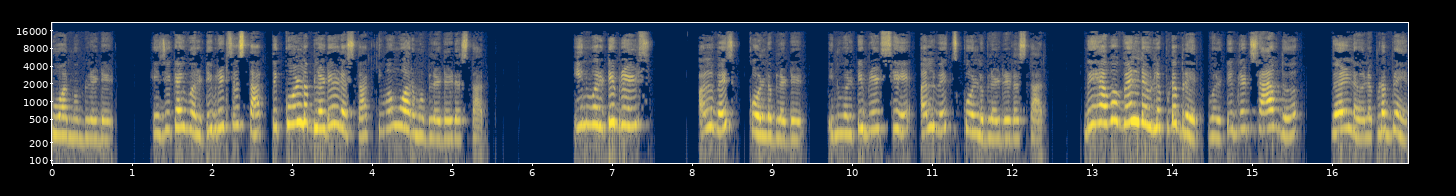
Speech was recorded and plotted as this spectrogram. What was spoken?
warm blooded हे जे काही व्हर्टिब्रेट्स असतात ते कोल्ड ब्लडेड असतात किंवा वॉर्म ब्लडेड असतात. Invertebrates always cold blooded invertebrates हे ऑलवेज कोल्ड ब्लडेड असतात. They have a well developed brain vertebrates have the well developed brain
